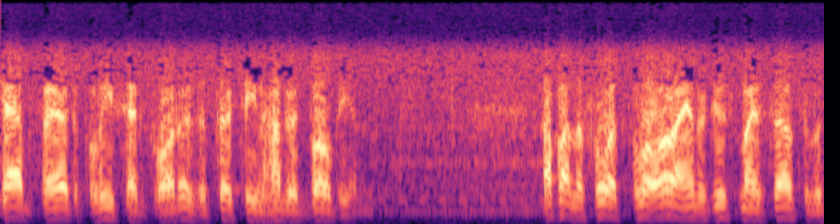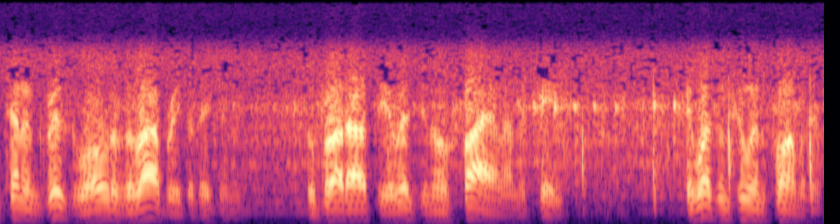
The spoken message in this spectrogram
Cab fare to police headquarters at thirteen hundred Beaubien. Up on the fourth floor, I introduced myself to Lieutenant Griswold of the Robbery Division, who brought out the original file on the case. It wasn't too informative.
